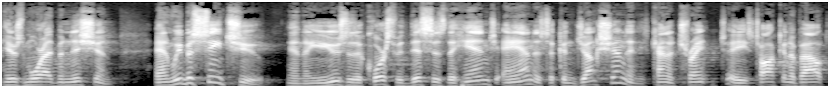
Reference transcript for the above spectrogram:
Here's more admonition. And we beseech you. And he uses, of course, with this is the hinge and it's a conjunction. And he's kind of tra- he's talking about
